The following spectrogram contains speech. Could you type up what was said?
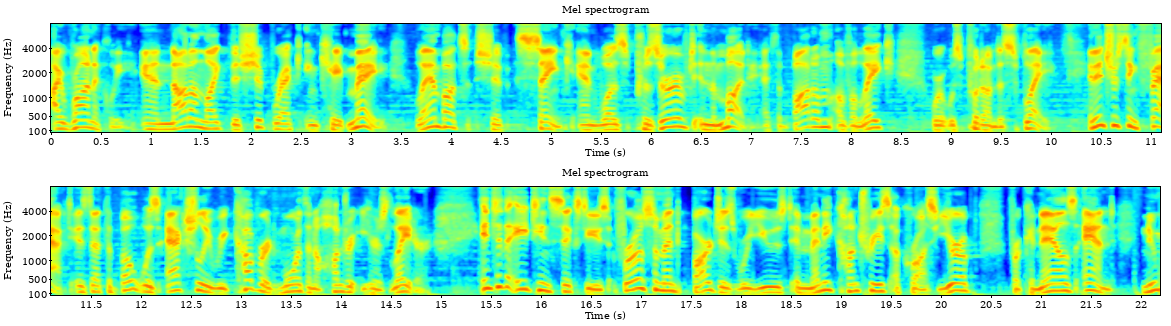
Ironically, and not unlike the shipwreck in Cape May, Lambot's ship sank and was preserved in the mud at the bottom of a lake where it was put on display. An interesting fact is that the boat was actually recovered more than 100 years later. Into the 1860s, ferro cement barges were used in many countries across Europe for canals, and numerous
